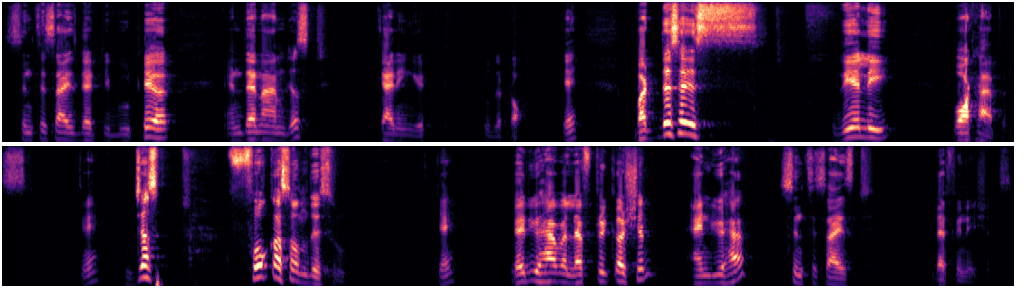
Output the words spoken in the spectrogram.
synthesized attribute here and then I am just carrying it to the top okay. But this is really what happens okay. Just focus on this rule okay, where you have a left recursion and you have synthesized definitions.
